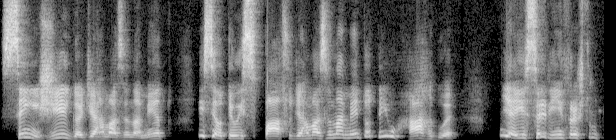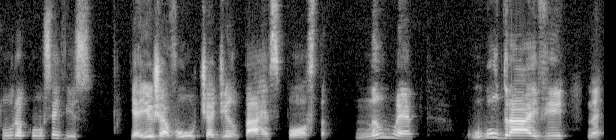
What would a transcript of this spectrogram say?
100 GB de armazenamento, e se eu tenho espaço de armazenamento, eu tenho hardware. E aí seria infraestrutura como serviço. E aí eu já vou te adiantar a resposta. Não é. Google Drive, né,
